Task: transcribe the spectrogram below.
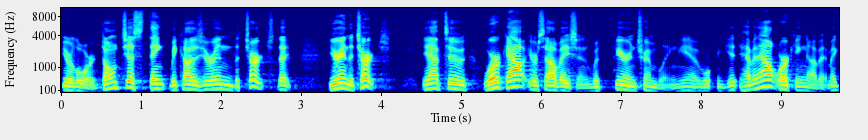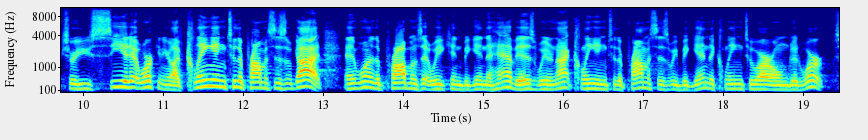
your Lord. Don't just think because you're in the church that you're in the church. You have to work out your salvation with fear and trembling. You know, get, have an outworking of it. Make sure you see it at work in your life, clinging to the promises of God. And one of the problems that we can begin to have is we are not clinging to the promises, we begin to cling to our own good works.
